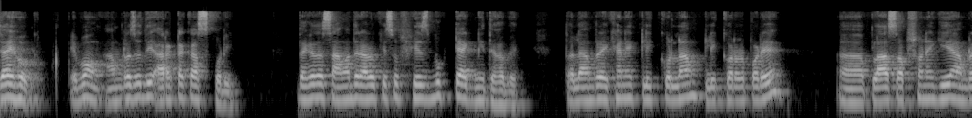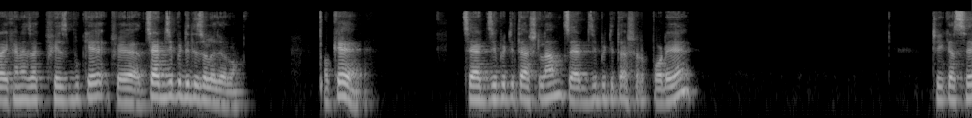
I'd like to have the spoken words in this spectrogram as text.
যাই হোক, এবং আমরা যদি আরেকটা কাজ করি, দেখা যাচ্ছে আমাদের আরও কিছু ফেসবুক ট্যাগ নিতে হবে। তাহলে আমরা এখানে ক্লিক করলাম। ক্লিক করার পরে প্লাস অপশনে গিয়ে আমরা এখানে যাক ফেসবুকে চ্যাট জিপিটিতে চলে যাব। ওকে চ্যাট জিপিটিতে আসলাম। চ্যাট জিপিটিতে আসার পরে, ঠিক আছে?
